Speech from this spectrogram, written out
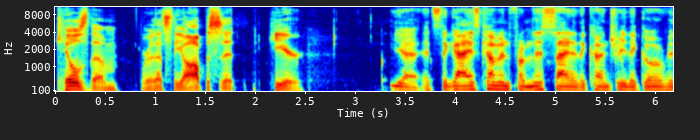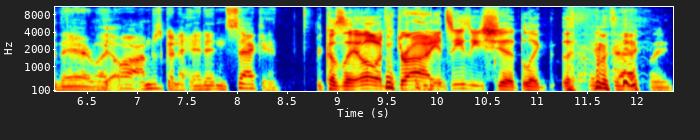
kills them where that's the opposite here yeah, it's the guys coming from this side of the country that go over there like, Yeah. "Oh, I'm just going to hit it in second. Because they oh it's dry it's easy shit like Exactly.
